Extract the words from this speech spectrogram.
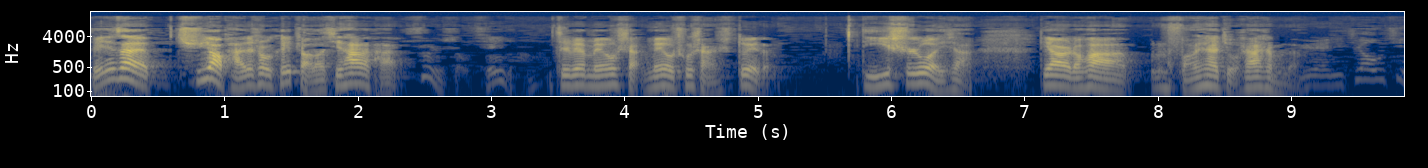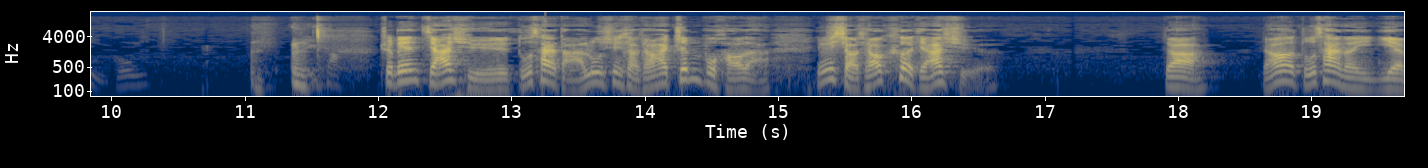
人家在需要牌的时候可以找到其他的牌。这边没有闪，没有出闪是对的。第一示弱一下，第二的话防一下九杀什么的。这边贾诩独菜打陆逊小乔还真不好打，因为小乔克贾诩，对吧？然后独菜呢也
